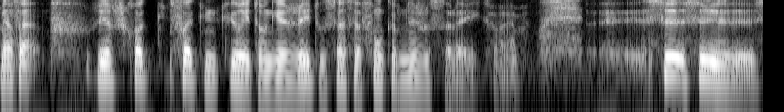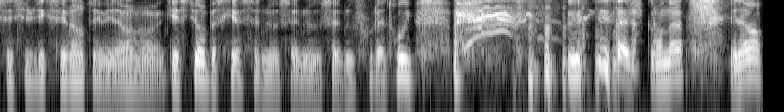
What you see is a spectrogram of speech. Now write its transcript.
Mais enfin, je, je crois qu'une fois qu'une cure est engagée, tout ça, ça fond comme neige au soleil, quand même ce, ce, c'est une excellente évidemment question parce que ça nous, ça nous, ça nous fout la trouille. l'âge qu'on a, évidemment.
